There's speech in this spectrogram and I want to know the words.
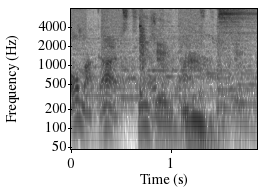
Oh my god, it's TJ.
